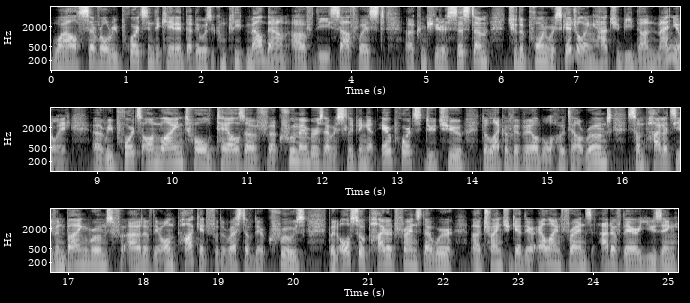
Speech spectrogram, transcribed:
While several reports indicated that there was a complete meltdown of the Southwest uh, computer system to the point where scheduling had to be done manually. Uh, reports online told tales of uh, crew members that were sleeping at airports due to the lack of available hotel rooms, some pilots even buying rooms for, out of their own pocket for the rest of their crews, but also pilot friends that were uh, trying to get their airline friends out of there using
